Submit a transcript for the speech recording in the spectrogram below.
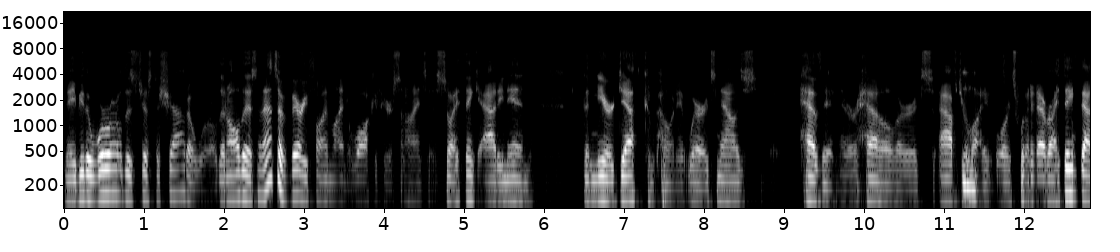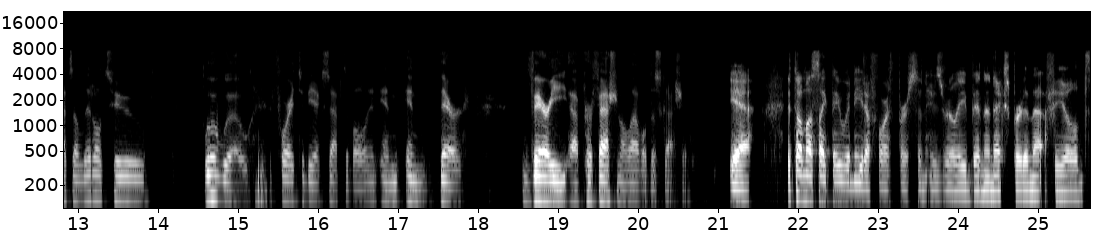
Maybe the world is just a shadow world and all this and that's a very fine line to walk if you're a scientist. So i think adding in the near death component where it's now is heaven or hell or it's afterlife mm. or it's whatever i think that's a little too woo woo for it to be acceptable in in, in their very uh, professional level discussion yeah, it's almost like they would need a fourth person who's really been an expert in that field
